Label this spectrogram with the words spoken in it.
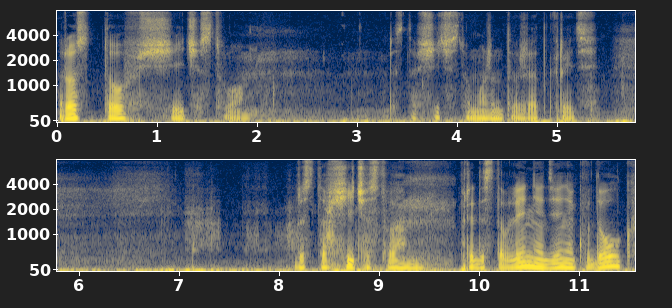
ростовщичество. Ростовщичество можно тоже открыть. Ростовщичество. Предоставление денег в долг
